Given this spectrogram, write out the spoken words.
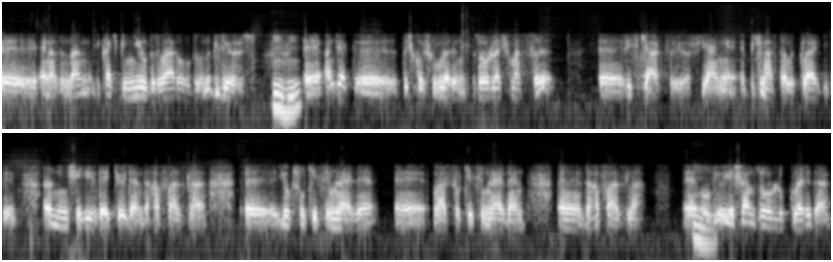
Ee, en azından birkaç bin yıldır var olduğunu biliyoruz. Hı hı. Ee, ancak e, dış koşulların zorlaşması e, riski artırıyor. Yani bütün hastalıklar gibi örneğin şehirde köyden daha fazla e, yoksul kesimlerde e, varsıl kesimlerden e, daha fazla e, oluyor. Yaşam zorlukları da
